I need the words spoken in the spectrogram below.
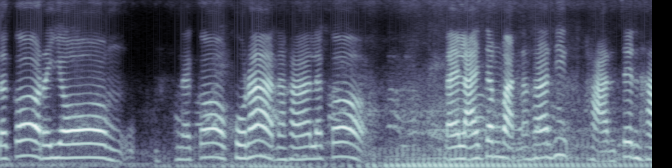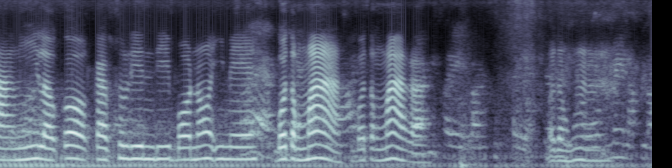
แล้วก็ระยอง แล้วก็โคราชนะคะ แล้วก็หลายๆ จังหวัดนะคะ ที่ผ่านเส้นทางนี้เราก็กับสุรินทร์ดีบอนออีเมบอตองมาบอตองมากอะไม่ต้องมาไม่รับไล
